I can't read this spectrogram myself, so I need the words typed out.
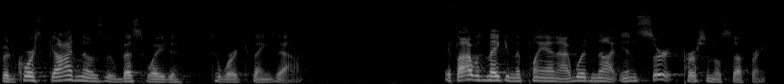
But of course, God knows the best way to, to work things out. If I was making the plan, I would not insert personal suffering.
